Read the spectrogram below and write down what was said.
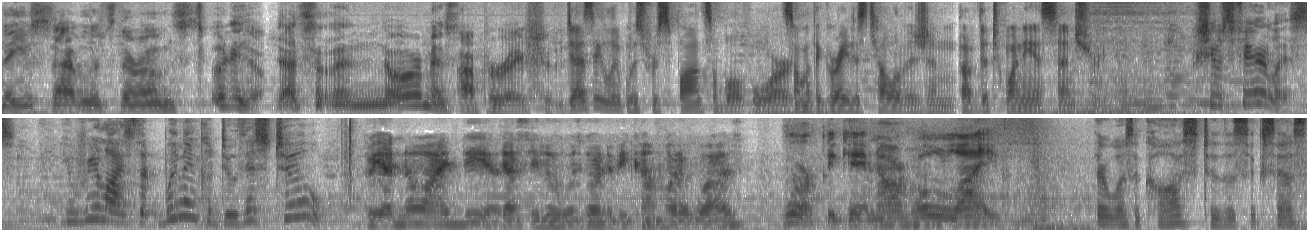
They established their own studio. That's an enormous operation. Desi Desilu was responsible for some of the greatest television of the 20th century. She was fearless. You realized that women could do this too. We had no idea Desilu was going to become what it was. Work became our whole life. There was a cost to the success.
